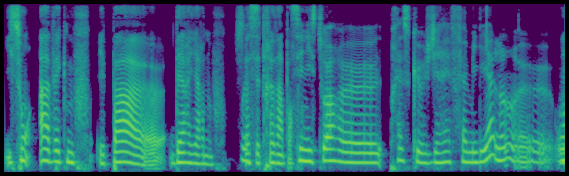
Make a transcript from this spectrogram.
ils sont avec nous et pas euh, derrière nous. Ça c'est très important. C'est une histoire euh, presque, je dirais, familiale. Hein. Euh, on,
